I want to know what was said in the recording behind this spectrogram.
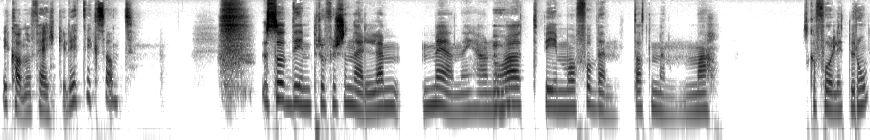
vi kan jo fake litt, ikke sant. Så din profesjonelle mening her nå er er at vi må forvente at mennene skal få litt rom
